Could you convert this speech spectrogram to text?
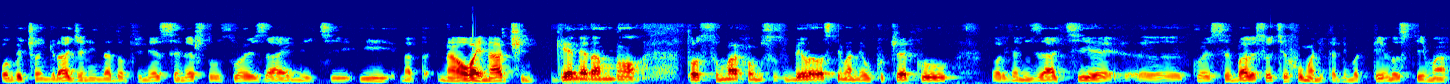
običan građanin da doprinese nešto u svojoj zajednici i na, na ovaj način. Generalno, to su mahom su bile osnivane u početku organizacije e, koje se bave socio-humanitarnim aktivnostima.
